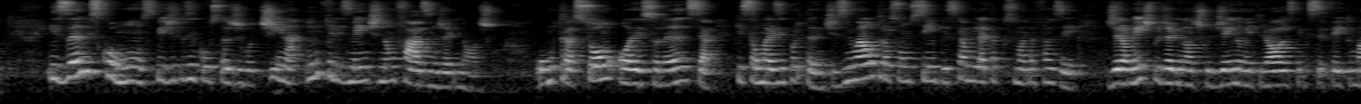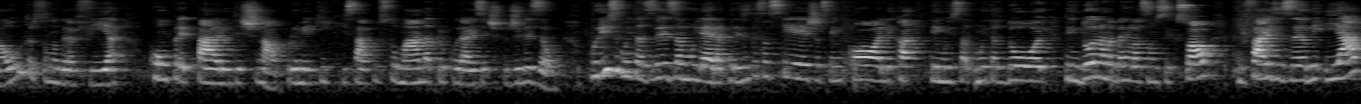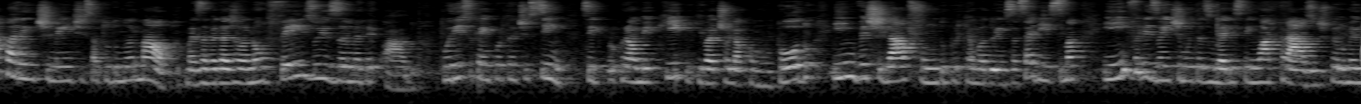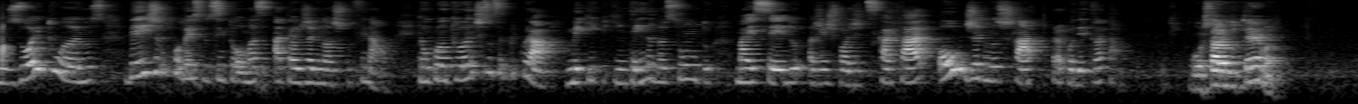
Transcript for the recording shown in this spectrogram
Exames comuns pedidos em consultas de rotina, infelizmente, não fazem o diagnóstico. O ultrassom ou a ressonância que são mais importantes. Não é o ultrassom simples que a mulher está acostumada a fazer. Geralmente, para o diagnóstico de endometriose, tem que ser feita uma ultrassonografia com preparo intestinal, por uma equipe que está acostumada a procurar esse tipo de lesão. Por isso, muitas vezes, a mulher apresenta essas queixas, tem cólica, tem muita, muita dor, tem dor na hora da relação sexual e faz exame e aparentemente está tudo normal, mas na verdade ela não fez o exame adequado. Por isso que é importante sim, sempre procurar uma equipe que vai te olhar como um todo e investigar a fundo, porque é uma doença seríssima e infelizmente muitas mulheres têm um atraso de pelo menos 8 anos desde o começo dos sintomas até o diagnóstico final. Então, quanto antes você procurar uma equipe que entenda do assunto, mais cedo a gente pode descartar ou diagnosticar para poder tratar. Gostaram do tema?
